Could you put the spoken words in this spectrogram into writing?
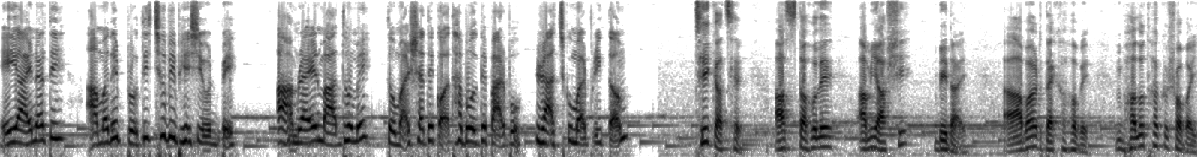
এই আয়নাতে আমাদের প্রতিচ্ছবি ভেসে উঠবে। আমরা এর মাধ্যমে তোমার সাথে কথা বলতে পারব, রাজকুমার প্রীতম। ঠিক আছে, আজ তাহলে আমি আসি, বিদায়। আবার দেখা হবে। ভালো থাকো সবাই।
